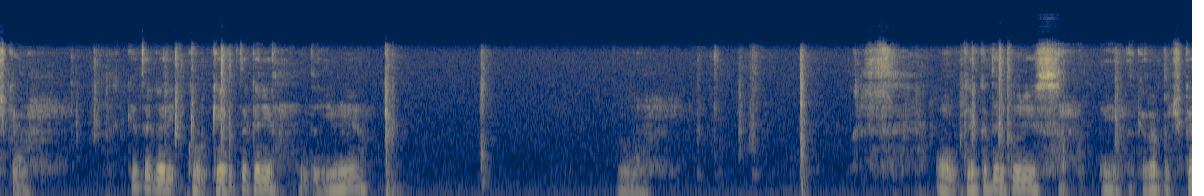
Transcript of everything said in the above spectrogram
крапочка категорії, core category дорівнює м, all categories і крапочка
